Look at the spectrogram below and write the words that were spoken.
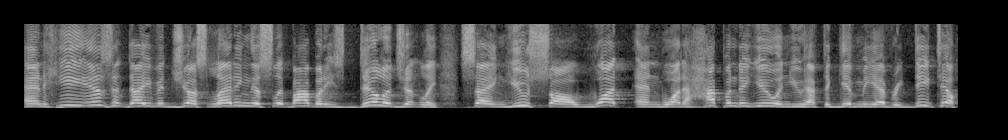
And he isn't, David, just letting this slip by, but he's diligently saying, You saw what and what happened to you, and you have to give me every detail.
